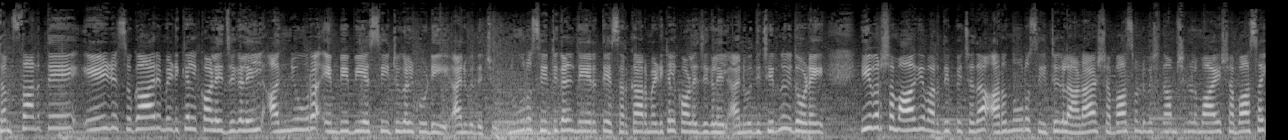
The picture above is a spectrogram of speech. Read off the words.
സംസ്ഥാനത്തെ ഏഴ് സ്വകാര്യ മെഡിക്കൽ കോളേജുകളിൽ അഞ്ഞൂറ് എം ബി ബി എസ് സീറ്റുകൾ കൂടി അനുവദിച്ചു. നൂറ് സീറ്റുകൾ നേരത്തെ സർക്കാർ മെഡിക്കൽ കോളേജുകളിൽ അനുവദിച്ചിരുന്നു. ഇതോടെ ഈ വർഷം ആകെ വർദ്ധിപ്പിച്ചത് അറുന്നൂറ് സീറ്റുകളാണ്. ഷബാസുണ്ട് വിശദാംശങ്ങളുമായി ഷബാസ്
